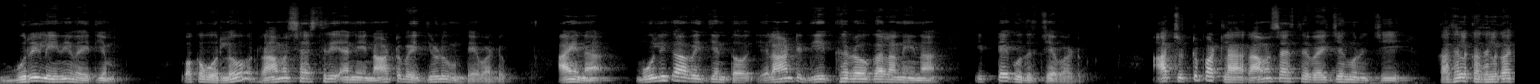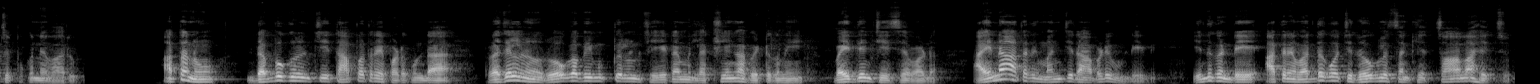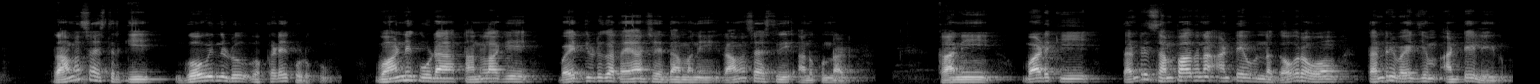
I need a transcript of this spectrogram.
గురి లేని వైద్యం. ఒక ఊర్లో రామశాస్త్రి అనే నాటు వైద్యుడు ఉండేవాడు. ఆయన మూలికా వైద్యంతో ఎలాంటి దీర్ఘరోగాలనైనా ఇట్టే కుదిర్చేవాడు. ఆ చుట్టుపట్ల రామశాస్త్రి వైద్యం గురించి కథలు కథలుగా చెప్పుకునేవారు. అతను డబ్బు గురించి తాపత్రయపడకుండా ప్రజలను రోగ విముక్తులను చేయటం లక్ష్యంగా పెట్టుకుని వైద్యం చేసేవాడు. అయినా అతనికి మంచి రాబడి ఉండేది. ఎందుకంటే అతని వద్దకు వచ్చే రోగుల సంఖ్య చాలా హెచ్చు. రామశాస్త్రికి గోవిందుడు ఒక్కడే కొడుకు. వాణ్ణి కూడా తనలాగే వైద్యుడిగా తయారు చేద్దామని రామశాస్త్రి అనుకున్నాడు. కానీ వాడికి తండ్రి సంపాదన అంటే ఉన్న గౌరవం తండ్రి వైద్యం అంటే లేదు.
